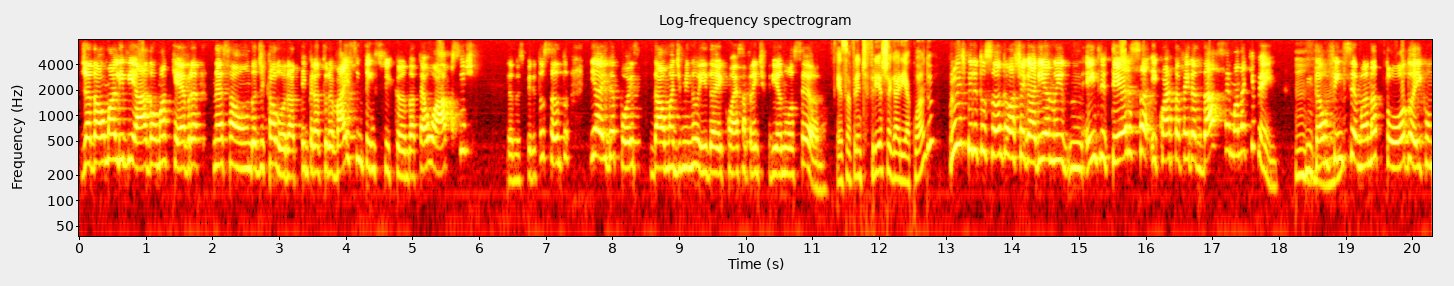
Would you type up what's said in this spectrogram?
já dá uma aliviada, uma quebra nessa onda de calor. A temperatura vai se intensificando até o ápice no Espírito Santo e aí depois dá uma diminuída aí com essa frente fria no oceano. Essa frente fria chegaria quando? Para o Espírito Santo, ela chegaria no, entre terça e quarta-feira da semana que vem. Uhum. Então, fim de semana todo aí com,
